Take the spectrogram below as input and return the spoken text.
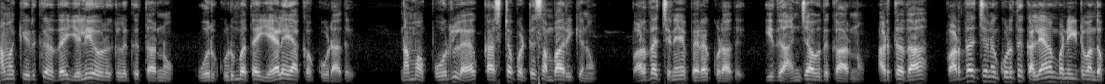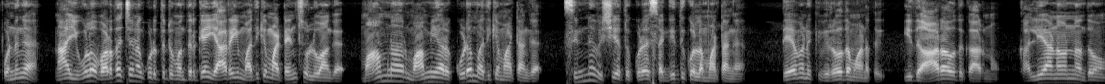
நமக்கு இருக்கிறத எளியவர்களுக்கு தரணும். ஒரு குடும்பத்தை ஏழையாக்க கூடாது நம்ம பொருளை கஷ்டப்பட்டு சம்பாதிக்கணும். வரதட்சணையை பெறக்கூடாது. இது அஞ்சாவது காரணம். அடுத்ததா வரதட்சணை கொடுத்து கல்யாணம் பண்ணிக்கிட்டு வந்த பொண்ணுங்க நான் இவ்வளவு வரதட்சணை கொடுத்துட்டு வந்திருக்கேன் யாரையும் மதிக்க மாட்டேன்னு சொல்லுவாங்க. மாமனார் மாமியாரை கூட மதிக்க மாட்டாங்க. சின்ன விஷயத்தை கூட சகித்து கொள்ள மாட்டாங்க. தேவனுக்கு விரோதமானது. இது ஆறாவது காரணம். கல்யாணம்னதும்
